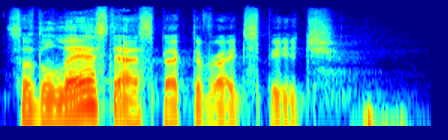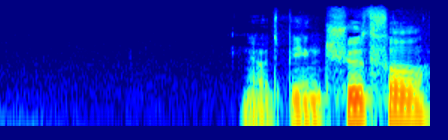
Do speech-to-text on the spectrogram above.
So, the last aspect of right speech, you know, it's being truthful,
